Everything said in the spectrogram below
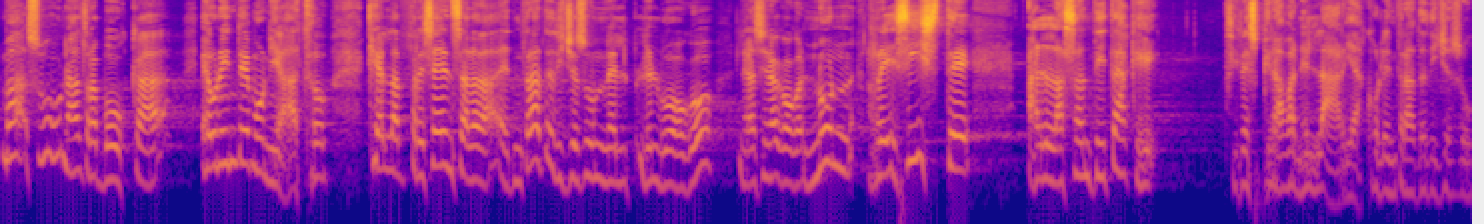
ma su un'altra bocca. È un indemoniato che alla presenza, all'entrata di Gesù nel, nel luogo, nella sinagoga, non resiste alla santità che si respirava nell'aria con l'entrata di Gesù.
